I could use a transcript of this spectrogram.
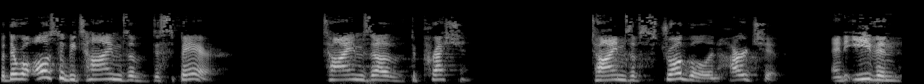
But there will also be times of despair, times of depression, times of struggle and hardship, and even,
